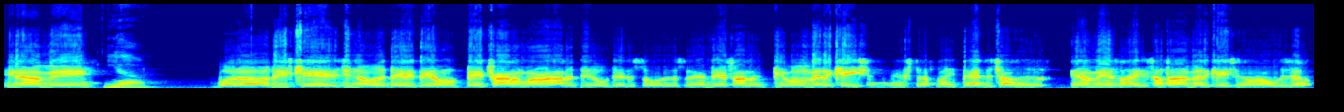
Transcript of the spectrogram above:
You know what I mean? Yeah. But uh, these kids, you know, they they don't they're trying to learn how to deal with their disorders, and they're trying to give them medication and stuff like that to try to, you know what I mean? It's like sometimes medication don't always help.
